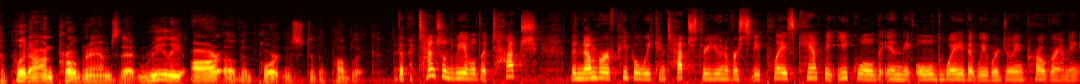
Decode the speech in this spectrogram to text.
to put on programs that really are of importance to the public. The potential to be able to touch the number of people we can touch through University Place can't be equaled in the old way that we were doing programming.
